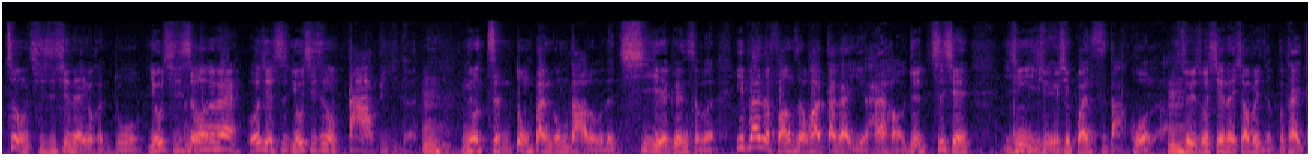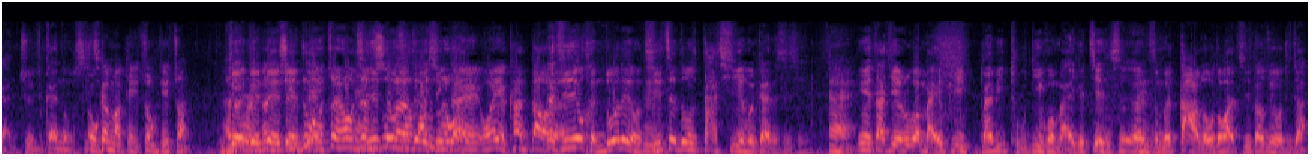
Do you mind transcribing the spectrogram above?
这种其实现在有很多，尤其是很多对不对？而且是尤其是那种大笔的，嗯嗯，你那种整栋办公大楼的企业跟什么一般的房子的话，大概也还好，就之前已经已经有一些官司打过了啦，所以说现在消费者不太敢去干这种事情。我干嘛给中介赚？对对对对如果最后认输其实都是这个心态也我也看到了。那其实有很多那种，其实这都是大企业会干的事情。哎，因为大企业如果买一批买一笔土地或买一个建设呃什么大楼的话，其实到最后就这样。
